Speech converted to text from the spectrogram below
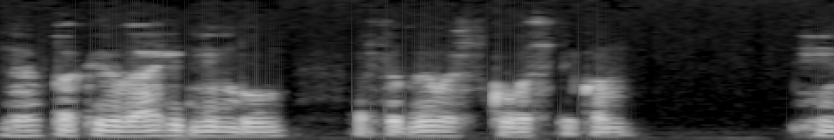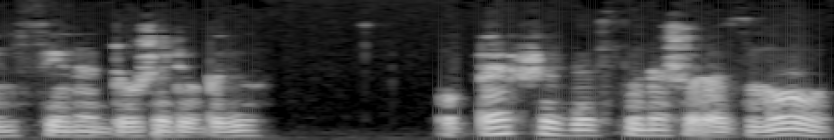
Навпаки, лагідним був, особливо з Костиком. Він сина дуже любив. Уперше за всю нашу розмову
